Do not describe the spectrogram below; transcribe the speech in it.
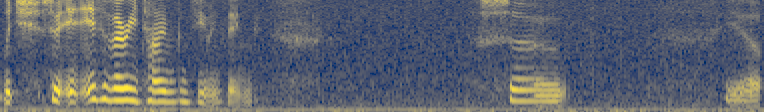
which, so it is a very time consuming thing. So, yep.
